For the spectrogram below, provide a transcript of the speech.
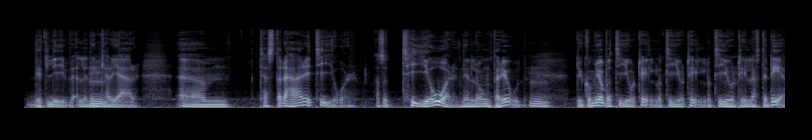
ditt liv eller din Mm. karriär. Ehm, testa det här i tio år. Alltså tio år, det är en lång period. Mm. Du kommer jobba tio år till och tio år till och tio år Mm. till efter det.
